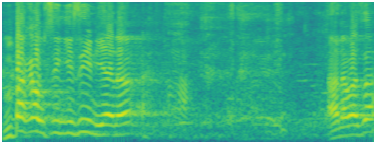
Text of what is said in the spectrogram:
mpaka usingizini ana anawaza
